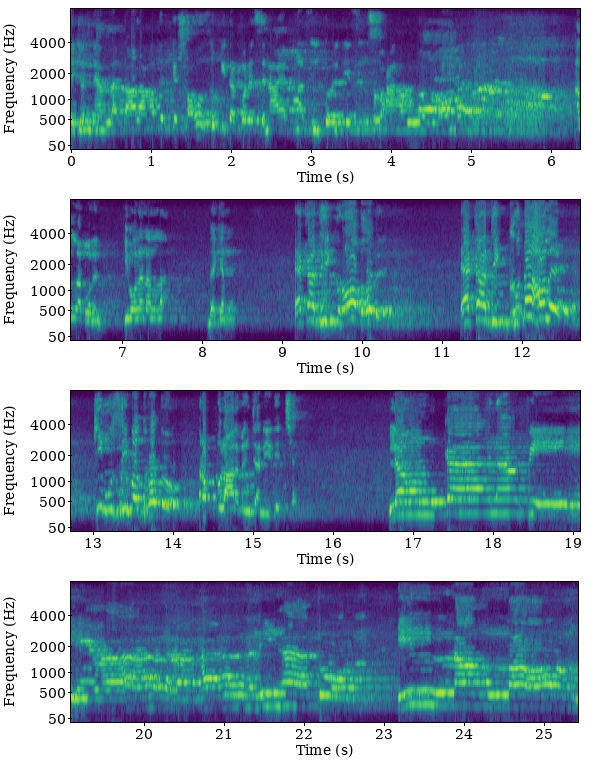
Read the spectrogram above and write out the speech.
এই জন্য আল্লাহ তাআলা আমাদেরকে সহযোগিতা করেছেন, আয়াত নাজিল করে দিয়েছেন, সুবহানাল্লাহ। আল্লাহ বলেন কি বলেন আল্লাহ দেখেন একাধিক রব হলে একাধিক খোদা হলে কি মুসিবত হতো রব্বুল আলামিন জানিয়ে দিচ্ছেন لو كان فيهما آلهة إلا الله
